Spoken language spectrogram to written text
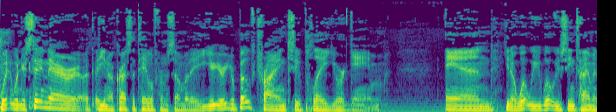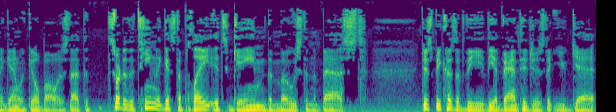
when, when you're sitting there, uh, you know, across the table from somebody, you're you're both trying to play your game, and you know what we what we've seen time and again with Guild Ball is that the sort of the team that gets to play its game the most and the best, just because of the the advantages that you get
